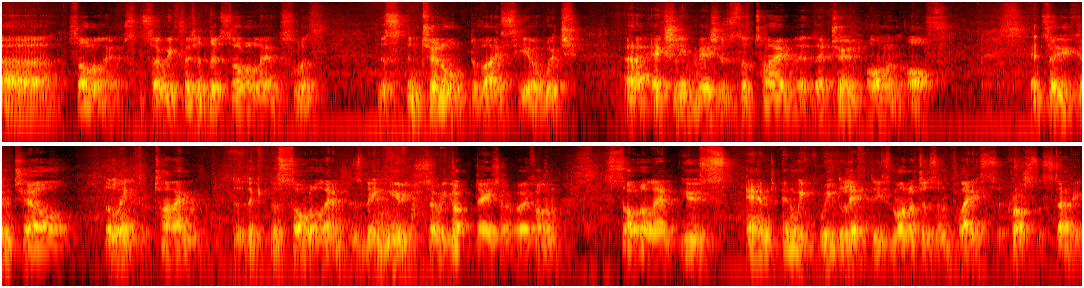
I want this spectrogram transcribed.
uh, solar lamps. So we fitted the solar lamps with this internal device here, which uh, actually measures the time that they're turned on and off. And so you can tell the length of time that the, the solar lamp is being used. So we got data both on solar lamp use and, and we, we left these monitors in place across the study.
